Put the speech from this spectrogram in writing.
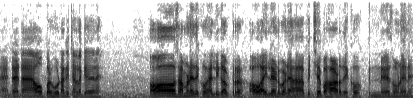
ਟੈਂ ਟੈਂ ਟੈਂ ਉਹ ਉੱਪਰ ਹੋਣਾ ਖਿੱਚਣ ਲੱਗੇ ਹੋਏ ਨੇ। ਆਹ ਸਾਹਮਣੇ ਦੇਖੋ ਹੈਲੀਕਾਪਟਰ ਆਹ ਆਈਲੈਂਡ ਬਣਿਆ ਹੋਇਆ, ਪਿੱਛੇ ਪਹਾੜ ਦੇਖੋ, ਕਿੰਨੇ ਸੋਹਣੇ ਨੇ।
